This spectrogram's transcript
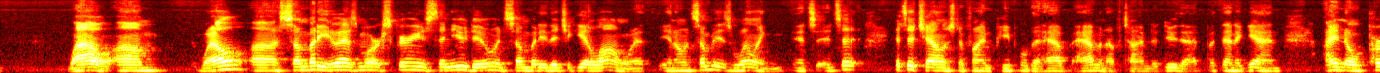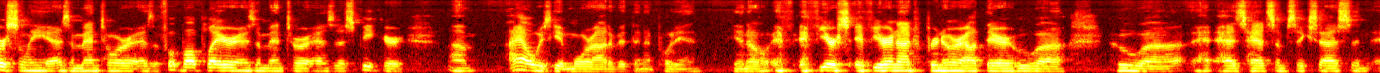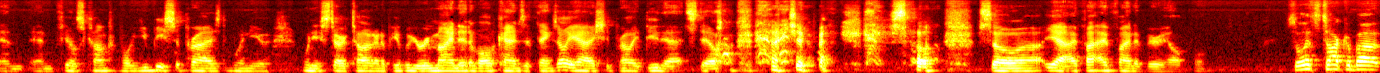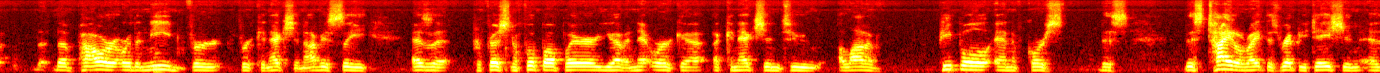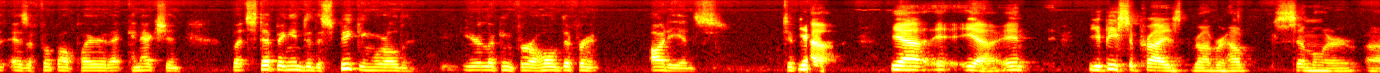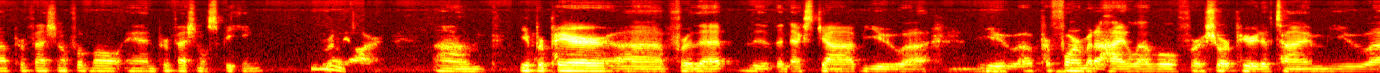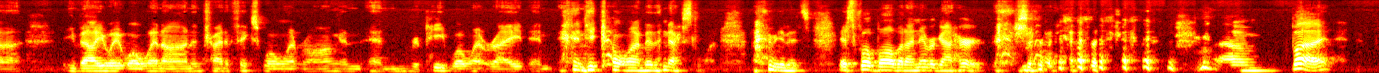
Wow. Um, well, uh, somebody who has more experience than you do, and somebody that you get along with, you know, and somebody is willing. It's it's a it's a challenge to find people that have have enough time to do that. But then again, I know personally as a mentor, as a football player, as a mentor, as a speaker, um, I always get more out of it than I put in. You know, if if you're if you're an entrepreneur out there who uh, who uh, has had some success and, and and feels comfortable, you'd be surprised when you when you start talking to people. You're reminded of all kinds of things. Oh yeah, I should probably do that still. so so uh, yeah, I, fi- I find it very helpful. So let's talk about the power or the need for for connection. Obviously, as a professional football player, you have a network, a, a connection to a lot of people, and of course this this title, right? This reputation as, as a football player, that connection. But stepping into the speaking world, you're looking for a whole different audience. Typically. Yeah, yeah, yeah, and you'd be surprised, Robert, how similar uh, professional football and professional speaking really are. Um, you prepare uh, for that the, the, next job. You uh, you uh, perform at a high level for a short period of time. You uh, evaluate what went on and try to fix what went wrong and, and repeat what went right and, and you go on to the next one. I mean, it's it's football, but I never got hurt. um, but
